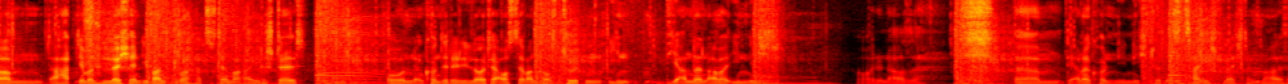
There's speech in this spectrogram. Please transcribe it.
Ähm, da hat jemand Löcher in die Wand gemacht, hat sich da mal reingestellt. Und dann konnte der die Leute aus der Wand raus töten. Ihn, die anderen aber ihn nicht. Oh, die Nase. Ähm, die anderen konnten ihn nicht töten. Das zeige ich vielleicht einmal.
